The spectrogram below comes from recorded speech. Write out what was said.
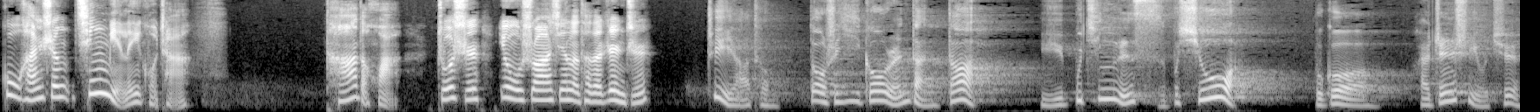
顾寒生轻抿了一口茶，他的话着实又刷新了他的认知。这丫头。倒是艺高人胆大，语不惊人死不休啊！不过还真是有趣。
